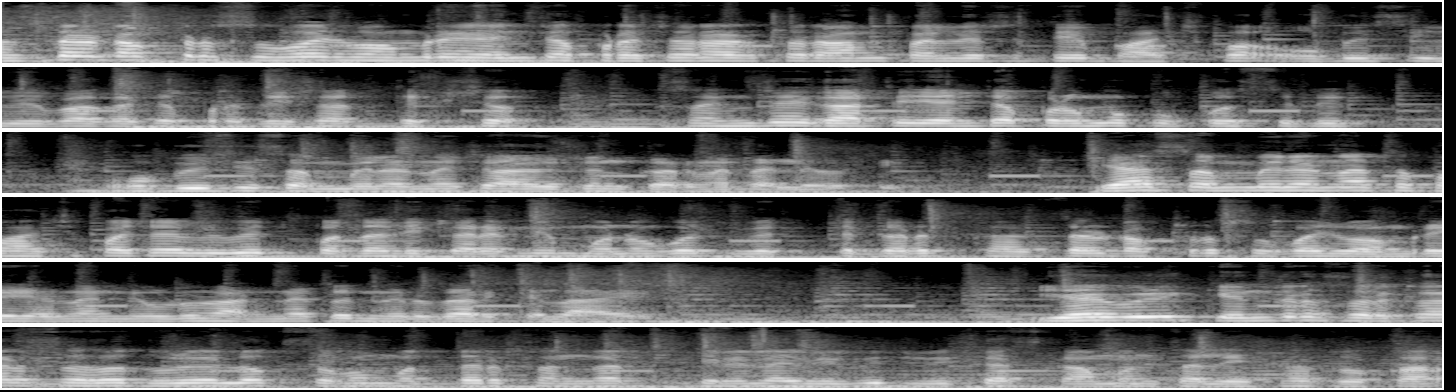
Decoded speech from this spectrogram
खासदार डॉक्टर सुभाष भामरे यांच्या प्रचारार्थ राम पॅलेस येथे भाजपा ओबीसी विभागाचे प्रदेशाध्यक्ष संजय गाते यांच्या प्रमुख उपस्थितीत ओबीसी संमेलनाचे आयोजन करण्यात आले होते. या संमेलनात भाजपाच्या विविध पदाधिकाऱ्यांनी मनोगत व्यक्त करत खासदार डॉक्टर सुभाष भामरे यांना निवडून आणण्याचा निर्धार केला आहे. यावेळी केंद्र सरकारसह धुळे लोकसभा मतदारसंघात केलेल्या विविध विकास कामांचा लेखाजोखा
